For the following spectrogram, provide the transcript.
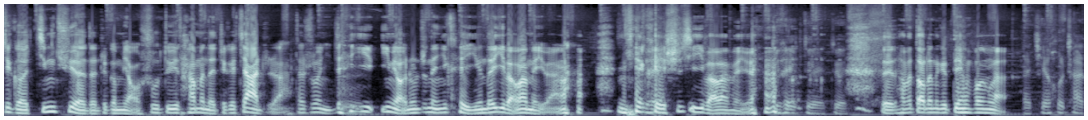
这个精确的这个秒数对于他们的这个价值啊，他说你这一一秒钟之内你可以赢得一百万美元啊，你也可以失去一百万美元。对对对，对 他们到了那个巅峰了，前后差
